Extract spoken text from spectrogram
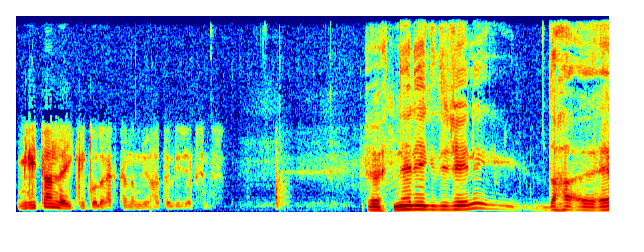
militan laiklik olarak tanımlıyor hatırlayacaksınız. Evet. Nereye gideceğini daha e, e,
